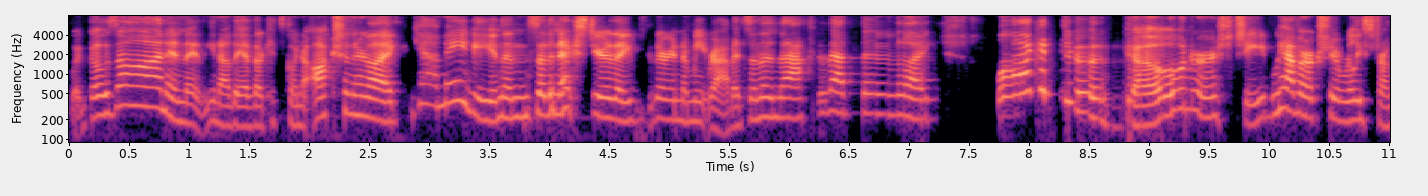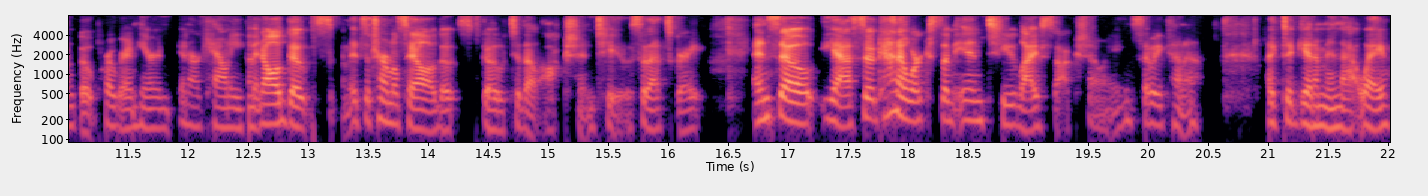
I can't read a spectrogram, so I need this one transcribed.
what goes on and then, you know, they have their kids going to auction. They're like, yeah, maybe. And then so the next year they they're into meat rabbits. And then after that, they're like, well, I could do a goat or a sheep. We have actually a really strong goat program here in, in our county, and all goats, it's a terminal sale, all goats go to the auction too. So that's great. And so, yeah, so it kind of works them into livestock showing. So we kind of like to get them in that way.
